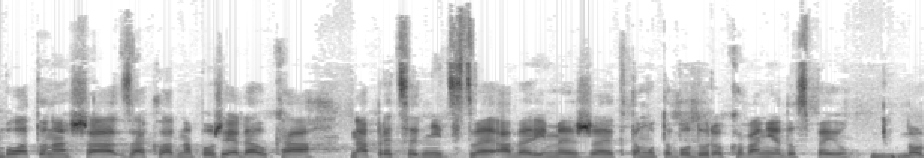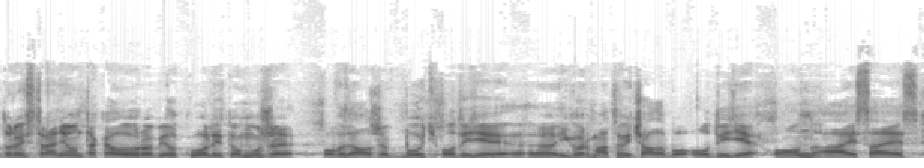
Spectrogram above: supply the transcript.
Bola to naša základná požiadavka na predsedníctve a veríme, že k tomuto bodu rokovania dospejú. Na druhej strane on tak ale urobil kvôli tomu, že povedal, že buď odíde Igor Matovič, alebo odíde on a SAS.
